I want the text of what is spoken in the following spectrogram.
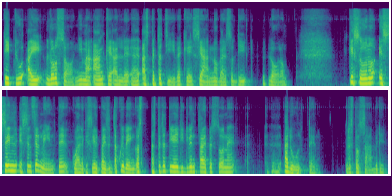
di più ai loro sogni, ma anche alle eh, aspettative che si hanno verso di loro, che sono essen- essenzialmente, quale che sia il paese da cui vengo, as- aspettative di diventare persone eh, adulte, responsabili,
